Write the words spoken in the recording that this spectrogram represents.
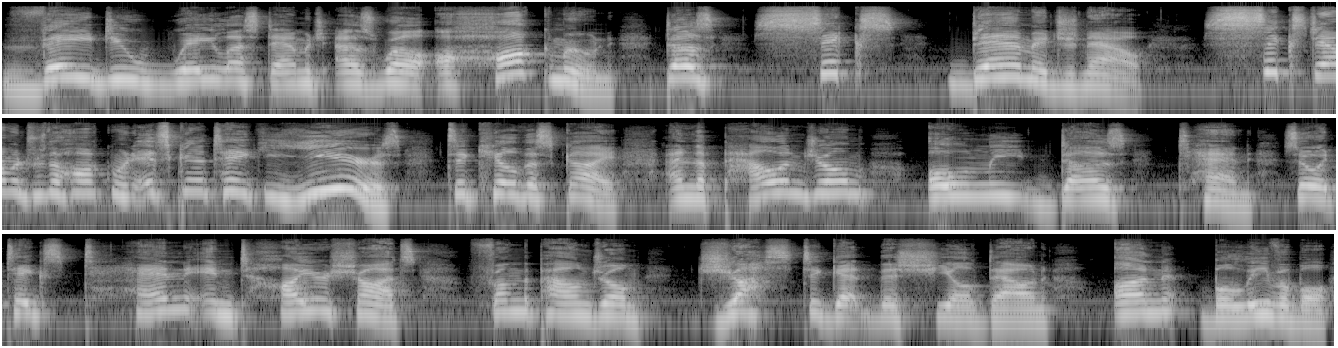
they do way less damage as well. A Hawkmoon does 6 damage now. 6 damage with a Hawkmoon. It's gonna take years to kill this guy. And the Palindrome only does 10. So it takes 10 entire shots from the Palindrome just to get this shield down. Unbelievable.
